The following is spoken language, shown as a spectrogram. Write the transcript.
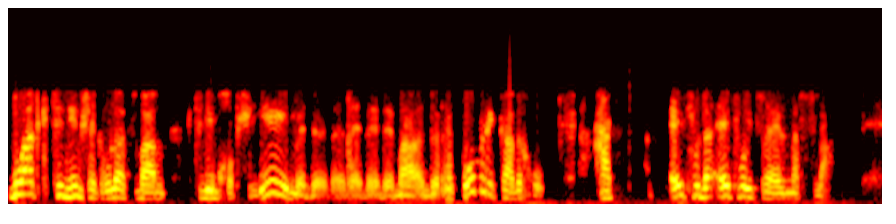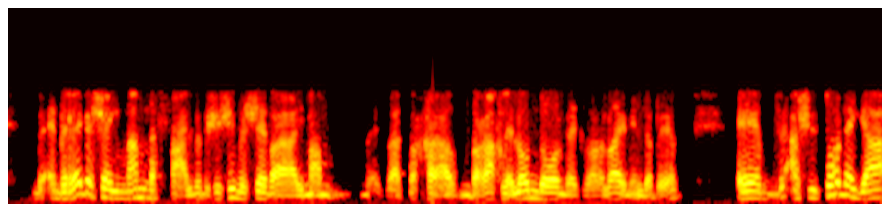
תנועת קצינים שקראו לעצמם קצינים חופשיים, רפובליקה וכו'. איפה, איפה ישראל נפלה? ברגע שהאימאם נפל, וב-67' האימאם ברח ללונדון וכבר לא היה מי לדבר, השלטון היה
